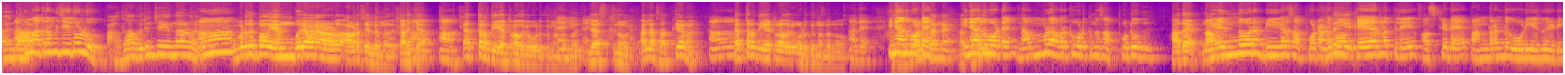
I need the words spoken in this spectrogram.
അത് ചെയ്തോളൂ. അത് അവരും ചെയ്യുന്നതാണ്. ഇവിടുന്ന് ഇപ്പൊ എമ്പുരാനാണ് അവിടെ ചെല്ലുന്നത് കളിക്കാൻ? എത്ര തിയേറ്റർ അവർ കൊടുക്കുന്നുണ്ടെന്ന് ജസ്റ്റ് നോക്കി. അല്ല സത്യമാണ്. എത്ര തിയേറ്റർ അവർ കൊടുക്കുന്നുണ്ടെന്ന് അതെ. ഇനി അത് പോട്ടെ. ഇനി അത് പോട്ടെ. നമ്മൾ അവർക്ക് കൊടുക്കുന്ന സപ്പോർട്ട് അതെ എന്തോരം ഭീകര സപ്പോർട്ടാണ് കേരളത്തിൽ ഫസ്റ്റ് ഡേ പന്ത്രണ്ട് കോടി ഏത് നേടി?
